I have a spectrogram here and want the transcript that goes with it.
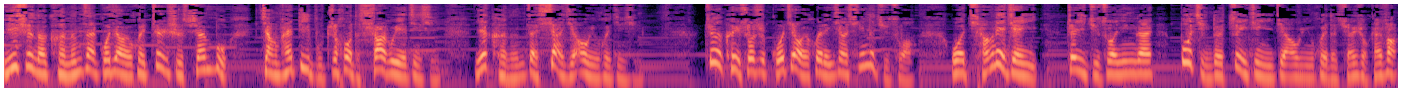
仪式呢，可能在国际奥委会正式宣布奖牌递补之后的十二个月进行，也可能在下一届奥运会进行。这个可以说是国际奥委会的一项新的举措。我强烈建议这一举措应该不仅对最近一届奥运会的选手开放，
